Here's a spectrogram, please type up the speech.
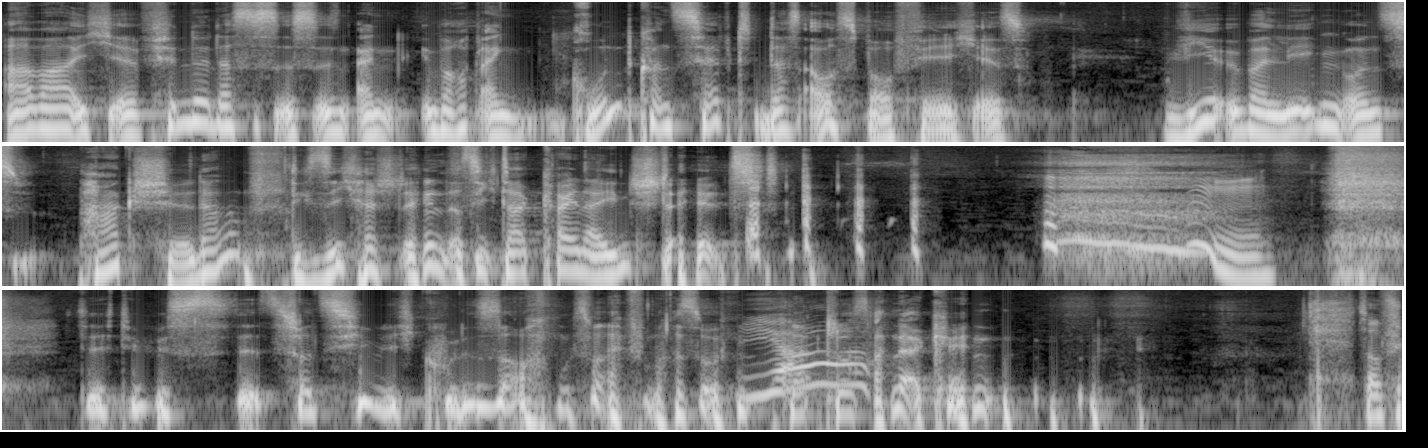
Aber ich äh, finde, dass es ist ein, überhaupt ein Grundkonzept, das ausbaufähig ist. Wir überlegen uns Parkschilder, die sicherstellen, dass sich da keiner hinstellt. Der Typ ist, das ist schon ziemlich coole Sau, muss man einfach mal so Ja. nahtlos anerkennen. ist auf,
